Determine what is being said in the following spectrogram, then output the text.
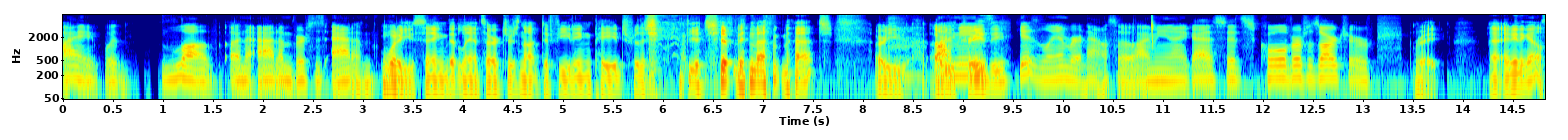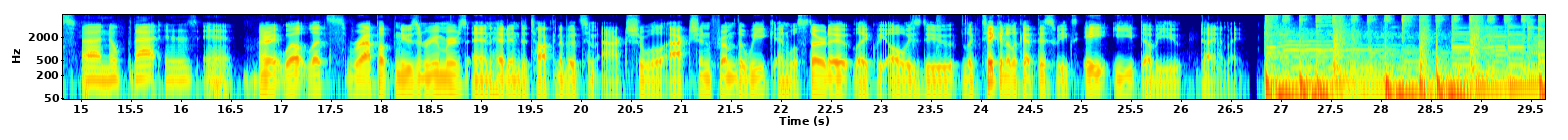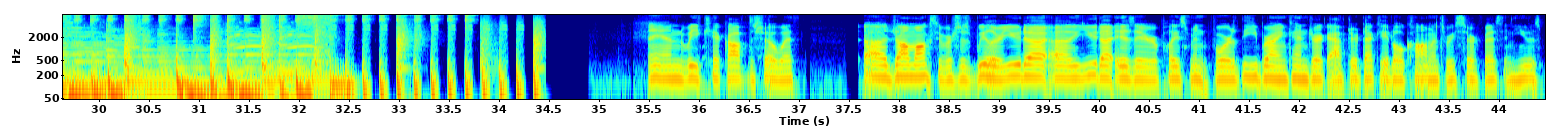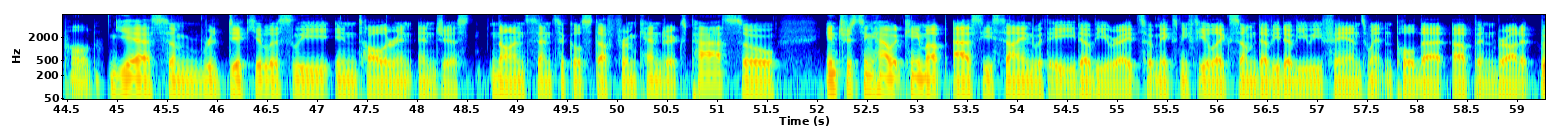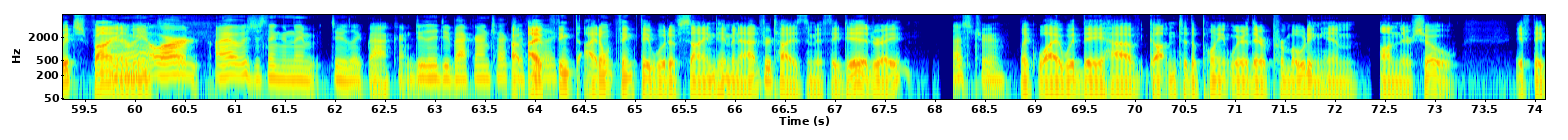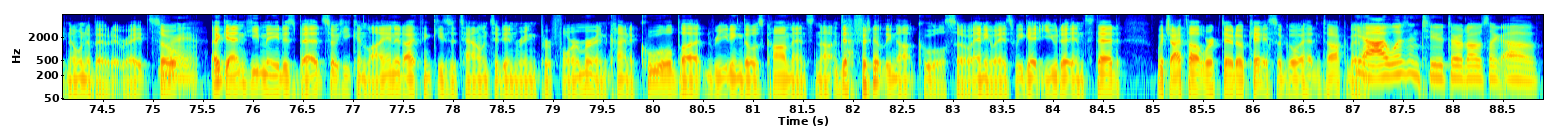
I would love an Adam versus Adam. What are you saying that Lance Archer's not defeating Page for the championship in that match? Are you are I you mean, crazy? He has Lambert now, so I mean, I guess it's Cole versus Archer. Right. Uh, anything else? Uh, nope, that is it. All right. Well, let's wrap up news and rumors and head into talking about some actual action from the week. And we'll start out like we always do, like taking a look at this week's AEW Dynamite. And we kick off the show with uh, Jon Moxley versus Wheeler Yuta. Uh, Yuta is a replacement for the Brian Kendrick after decade-old comments resurfaced, and he was pulled. Yeah, some ridiculously intolerant and just nonsensical stuff from Kendrick's past. So interesting how it came up as he signed with AEW, right? So it makes me feel like some WWE fans went and pulled that up and brought it, which fine. I mean, or I was just thinking they do like background. Do they do background checks? I, feel I like? think I don't think they would have signed him and advertised him if they did, right? that's true. Like, why would they have gotten to the point where they're promoting him on their show if they'd known about it, right? So, Right. again, he made his bed so he can lie in it. I think he's a talented in ring performer and kind of cool, but reading those comments, not definitely not cool. So, anyways, we get Yuta instead, which I thought worked out okay. So, go ahead and talk about Yeah, it. Yeah, I wasn't too thrilled. I was like, oh,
